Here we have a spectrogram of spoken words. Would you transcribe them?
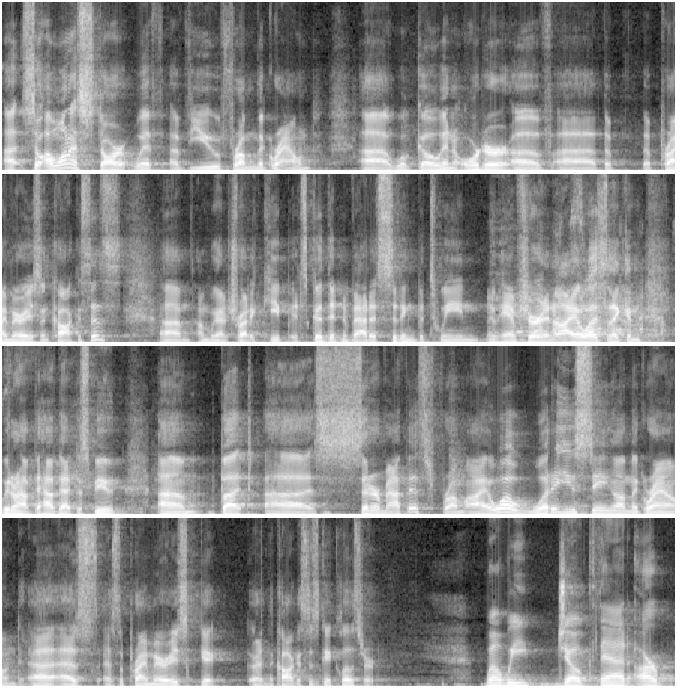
Uh, so I want to start with a view from the ground. Uh, we'll go in order of uh, the, the primaries and caucuses. Um, I'm going to try to keep. It's good that Nevada is sitting between New Hampshire and Iowa, so they can. We don't have to have that dispute. Um, but uh, Senator Mathis from Iowa, what are you seeing on the ground uh, as as the primaries get and the caucuses get closer? Well, we joke that our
